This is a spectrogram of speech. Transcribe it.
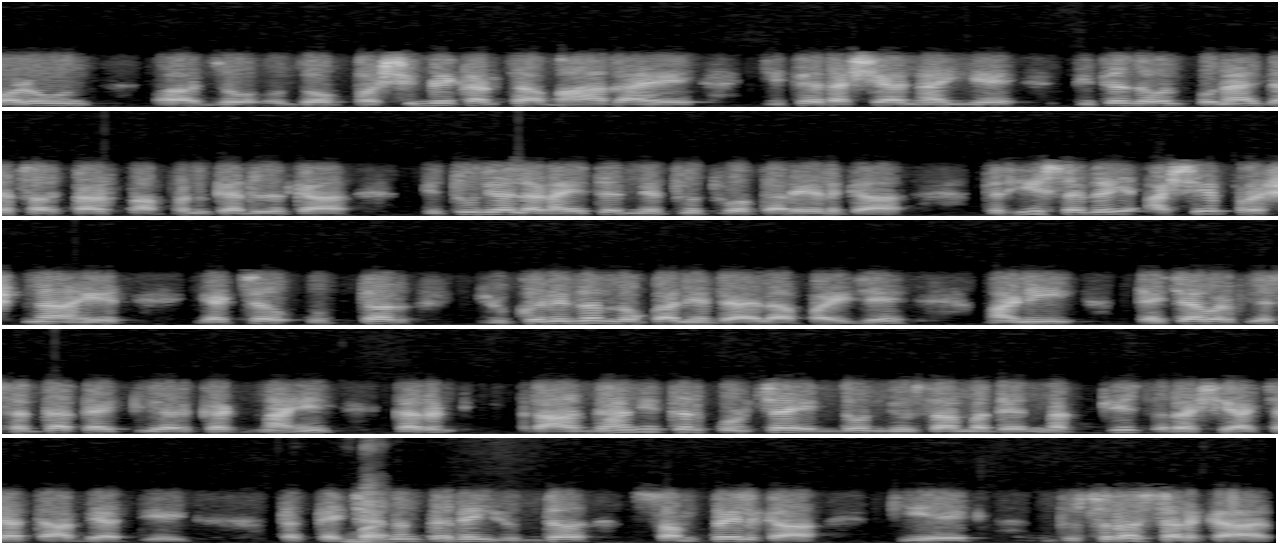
पळून जो जो पश्चिमेकडचा भाग आहे जिथे रशिया नाहीये तिथे जाऊन पुन्हा एकदा सरकार स्थापन करेल का? तिथून या लढाईचं नेतृत्व करेल का? तर ही सगळी असे प्रश्न आहेत याचं उत्तर युक्रेनियन लोकांनी द्यायला पाहिजे आणि त्याच्यावरती सध्या काही क्लिअर कट नाही. कारण राजधानी तर पुढच्या एक दोन दिवसामध्ये नक्कीच रशियाच्या ताब्यात येईल. तर त्याच्यानंतर हे युद्ध संपेल का? की एक दुसरं सरकार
